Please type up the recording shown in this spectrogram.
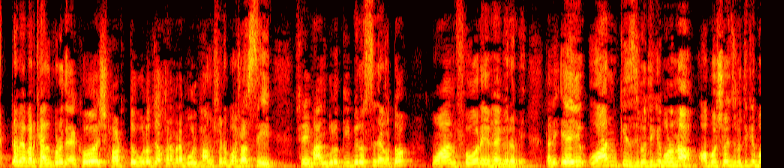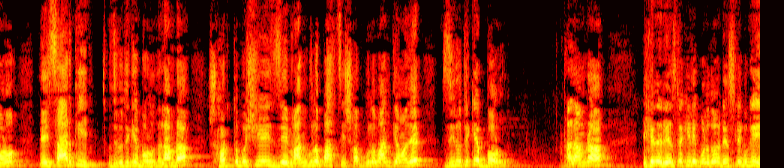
একটা ব্যাপার খেয়াল করে দেখো শর্তগুলো যখন আমরা মূল ফাংশনে বসাচ্ছি, সেই মানগুলো কি বেরোচ্ছে দেখো তো? ওয়ান ফোর এভাবে বেরোবে। তাহলে এই ওয়ান কি জিরো থেকে বড় না? অবশ্যই জিরো থেকে বড়। এই চার কি? জিরো থেকে বড়। তাহলে আমরা শর্ত বসিয়ে যে মানগুলো পাচ্ছি, সবগুলো মান কি আমাদের জিরো থেকে বড়? তাহলে আমরা এখানে রেঞ্জটা কি লিখব বলো তো? রেঞ্জ লিখব কি?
